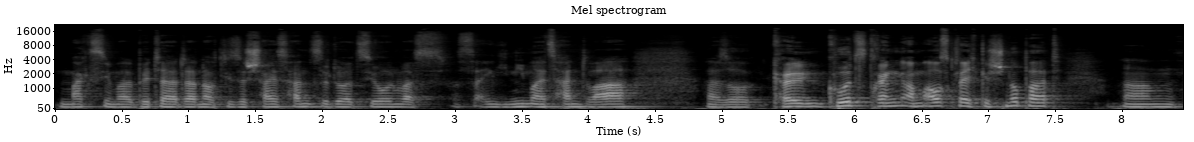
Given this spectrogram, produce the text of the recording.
maximal bitter. Dann noch diese scheiß Handsituation, was, was eigentlich niemals Hand war. Also Köln kurz dran am Ausgleich geschnuppert. Ähm,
